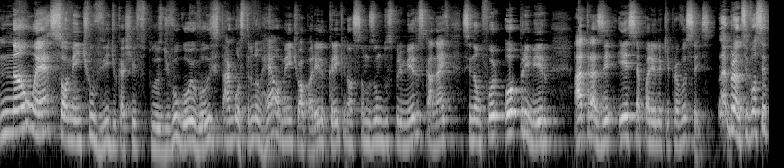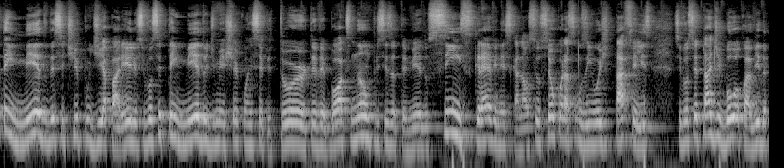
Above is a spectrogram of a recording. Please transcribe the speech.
não é somente o vídeo que a X Plus divulgou, eu vou estar mostrando realmente o aparelho. Creio que nós somos um dos primeiros canais, se não for o primeiro, a trazer esse aparelho aqui para vocês. Lembrando, se você tem medo desse tipo de aparelho, se você tem medo de mexer com receptor, TV Box, não precisa ter medo. Se inscreve nesse canal. Se o seu coraçãozinho hoje está feliz, se você está de boa com a vida,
